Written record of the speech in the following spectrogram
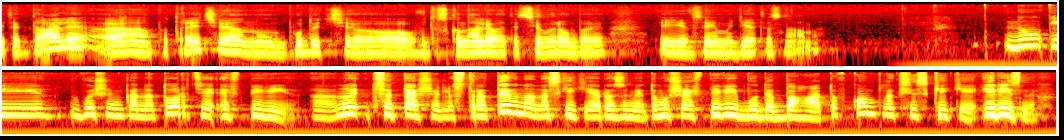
і так далі. По-третє, ну, будуть е, вдосконалювати ці вироби і взаємодіяти з нами. Ну і вишенька на торті FPV. Е, Ну, це теж ілюстративно, наскільки я розумію, тому що FPV буде багато в комплексі, скільки і різних.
